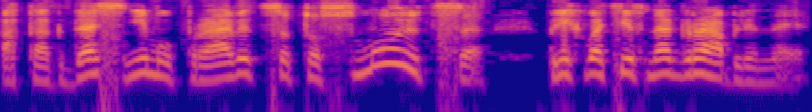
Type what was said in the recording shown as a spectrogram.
а когда с ним управятся, то смоются, прихватив награбленное,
